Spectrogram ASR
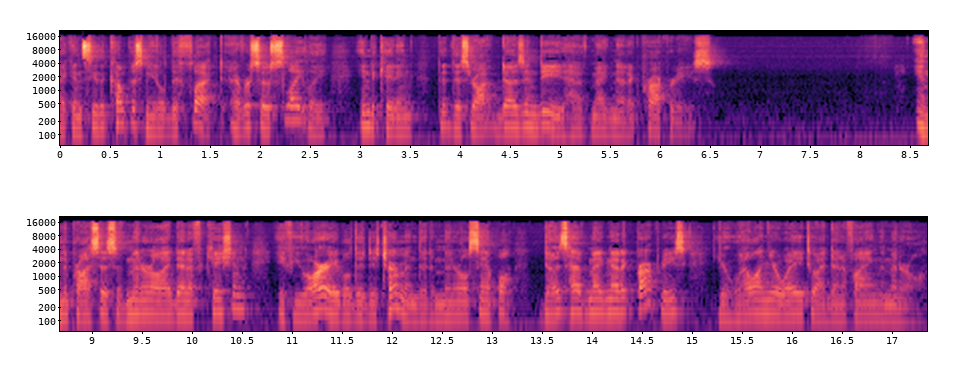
I can see the compass needle deflect ever so slightly, indicating that this rock does indeed have magnetic properties. In the process of mineral identification, if you are able to determine that a mineral sample does have magnetic properties, you're well on your way to identifying the mineral.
